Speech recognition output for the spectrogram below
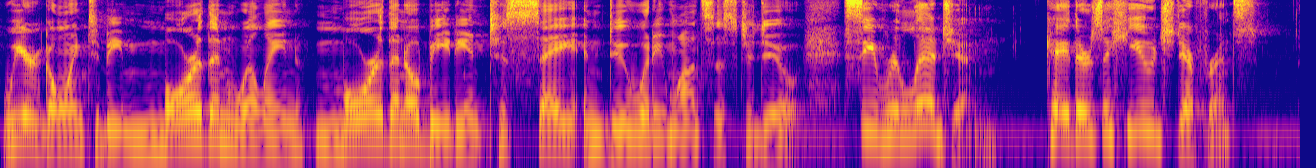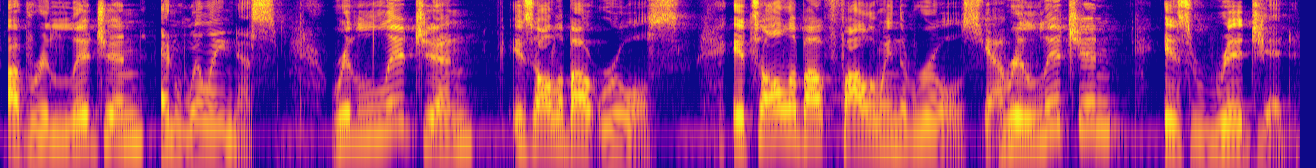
we are going to be more than willing, more than obedient to say and do what He wants us to do. See, religion, okay, there's a huge difference of religion and willingness. Religion is all about rules. It's all about following the rules. Yep. Religion is rigid.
